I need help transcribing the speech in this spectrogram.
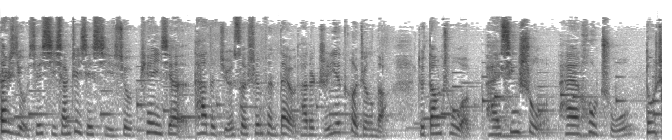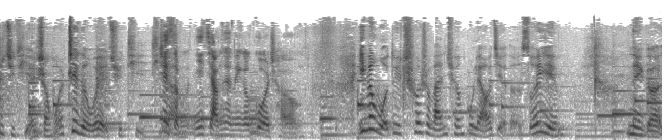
但是有些戏像这些戏就偏一些，他的角色身份带有他的职业特征的。就当初我拍心术、拍后厨，都是去体验生活。这个我也去体体验。这怎么？你讲讲那个过程。因为我对车是完全不了解的，所以那个。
